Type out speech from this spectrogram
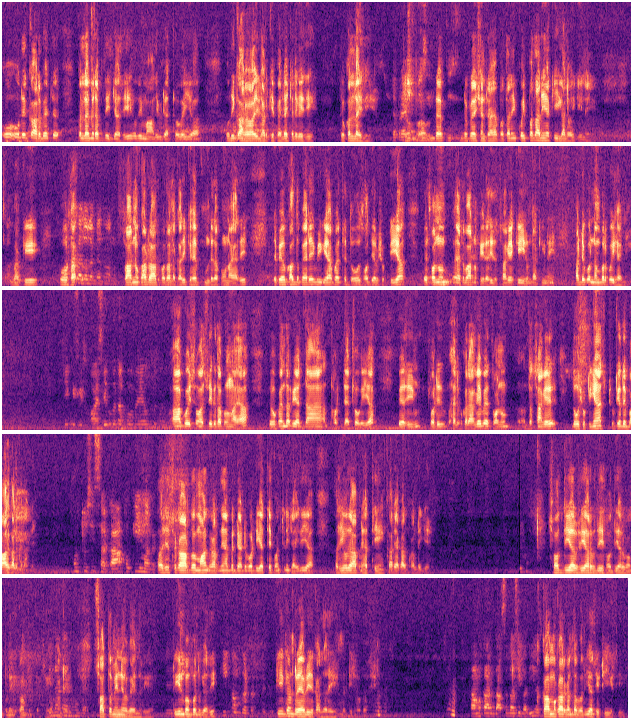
ਉਹ ਉਹਦੇ ਘਰ ਵਿੱਚ ਇਕੱਲਾ ਮੇਰਾ ਭਤੀਜਾ ਸੀ ਉਹਦੀ ਮਾਂ ਦੀ ਵੀ ਡੈਥ ਹੋ ਗਈ ਆ। ਉਹਦੀ ਘਰ ਵਾਲੀ ਲੜ ਕੇ ਪਹਿਲੇ ਚਲੇ ਗਈ ਸੀ ਤੇ ਉਹ ਇਕੱਲਾ ਹੀ ਸੀ। ਡਿਪਰੈਸ਼ਨ ਡਿਪਰੈਸ਼ਨ ਚ ਆਇਆ ਪਤਾ ਨਹੀਂ ਕੋਈ ਪਤਾ ਨਹੀਂ ਹੈ ਕੀ ਗੱਲ ਹੋਈ ਕੀ ਨਹੀਂ। ਬਾਕੀ ਉਹ ਸਾ- ਕਦੋਂ ਲੱਗਾ ਤੁਹਾਨੂੰ? ਸਾਨੂੰ ਕੱਲ ਰਾਤ ਪਤਾ ਲੱਗਾ ਸੀ ਕਿਸੇ ਮੁੰਡੇ ਦਾ ਫੋਨ ਆਇਆ ਸੀ। ਤੇ ਫਿਰ ਕੱਲ ਦੁਪਹਿਰੇ ਵੀ ਗਿਆ ਪਰ ਇੱਥੇ ਦੋ ਸੌਦੀ ਅਰਬ ਛੁੱਟੀ ਆ। ਤੇ ਤੁਹਾਨੂੰ ਐਤਵਾਰ ਨੂੰ ਫਿਰ ਅਸੀਂ ਦੱਸਾਂਗੇ ਕੀ ਹੁੰਦਾ ਕੀ ਨਹੀਂ। ਸਾਡੇ ਕੋਲ ਨੰਬਰ ਕੋਈ ਹੈ ਨਹੀਂ। ਕੀ ਕਿਸੇ ਸਮਾਜ ਸੇਵਕ ਦਾ ਫੋਨ ਆਇਆ ਉੱਥੋਂ ਤੁਹਾਨੂੰ ਆ ਕੋਈ ਸਮਾਜ ਸੇਵਕ ਦਾ ਫੋਨ ਆਇਆ। ਤੇ ਉਹ ਕਹਿੰਦਾ ਵੀ ਐਦਾਂ ਤੁਹਾਡੀ ਡੈਥ ਹੋ ਗਈ ਆ। ਫਿਰ ਅਸੀਂ ਤੁਹਾਡੀ ਹੈਲਪ ਕਰਾਂਗੇ ਫਿਰ ਤੁਹਾਨੂੰ ਦੱਸਾਂਗੇ। ਦੋ ਛੁੱਟੀਆਂ ਛੁੱਟੀਆਂ ਦੇ ਬਾਅਦ ਗੱਲ ਕਰਾਂਗੇ। ਸਰਕਾਰ ਤੋਂ ਕੀ ਮੰਗ ਅਸੀਂ ਸਰਕਾਰ ਤੋਂ ਮੰਗ ਕਰਦੇ ਹਾਂ ਵੀ ਡੈੱਡ ਬੋਡੀ ਇੱਥੇ ਪਹੁੰਚਣੀ ਚਾਹੀਦੀ ਆ। ਅਸੀਂ ਉਹਦੇ ਆਪਣੇ ਹੱਥੀਂ ਕਾਰਿਆਕਰਮ ਕਰ ਲਈਏ। ਸਾਊਦੀ ਅਰਬ ਸੀ ਅਰਬ ਦੀ ਸਾਊਦੀ ਅਰਬ ਕੰਪਨੀ ਕਿੰਨਾ ਕੰਪਨੀ ਟਾਈਮ ਹੋ ਗਿਆ? 7 ਮਹੀਨੇ ਹੋ ਗਏ ਨੇ ਸੀ 3 ਨਵੰਬਰ ਨੂੰ ਗਿਆ ਸੀ। ਕੀ ਕੰਮ ਕਰਦਾ ਸੀ? ਕੀ ਕੰਮ ਡਰਾਈਵਰੀ ਕਰਦਾ ਸੀ ਗੱਡੀ ਚਲਾਉਂਦਾ ਸੀ। ਕੰਮਕਾਰ ਦੱਸਦਾ ਸੀ ਵਧੀਆ ਕੰਮ ਕਾਰ ਕਹਿੰਦਾ ਵਧੀਆ ਸੀ ਠੀਕ ਸੀ।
